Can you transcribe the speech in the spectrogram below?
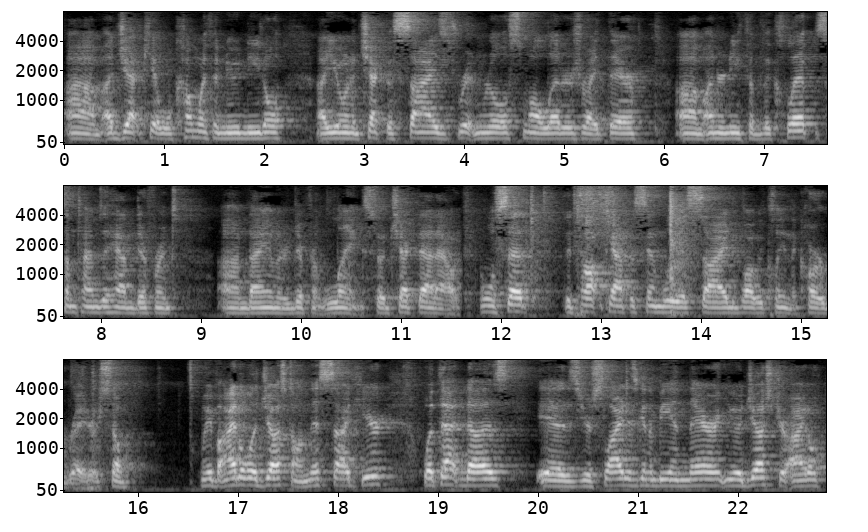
um, a jet kit will come with a new needle. Uh, you want to check the size, it's written real small letters right there um, underneath of the clip. Sometimes they have different um, diameter, different lengths, so check that out. And we'll set the top cap assembly aside while we clean the carburetor. So we have idle adjust on this side here. What that does is your slide is going to be in there. You adjust your idle.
